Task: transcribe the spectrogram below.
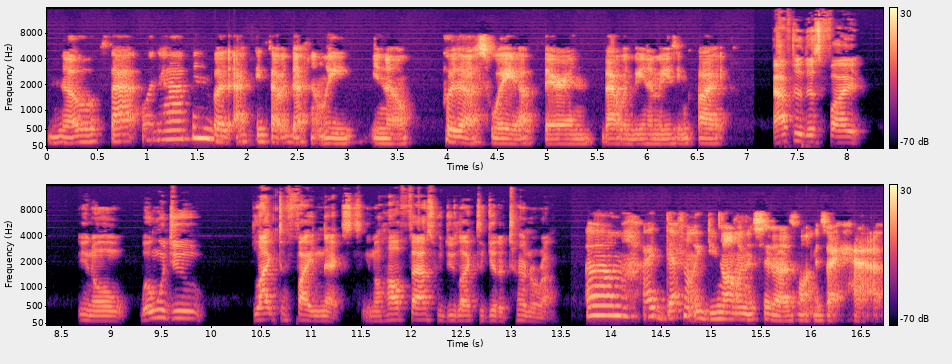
know if that would happen, but I think that would definitely, you know, put us way up there, and that would be an amazing fight. After this fight, you know, when would you like to fight next? You know, how fast would you like to get a turnaround? Um, I definitely do not want to sit out as long as I have.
